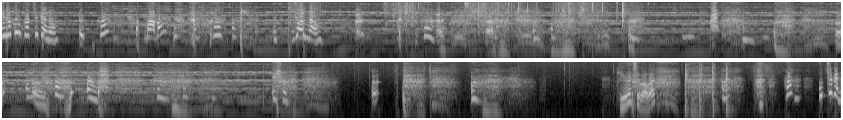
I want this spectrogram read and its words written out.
এরকম করছ কেন? হ্যাঁ? বাবা? জল নাও। কি হয়েছে বাবা? উঠছো কেন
